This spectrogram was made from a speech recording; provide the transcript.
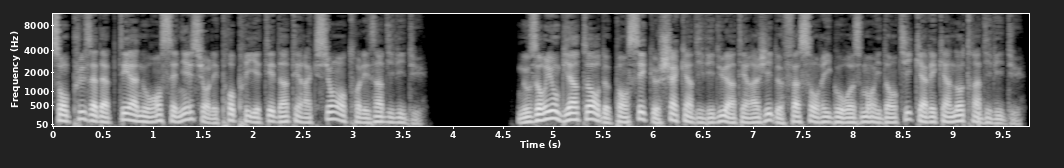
sont plus adaptés à nous renseigner sur les propriétés d'interaction entre les individus. Nous aurions bien tort de penser que chaque individu interagit de façon rigoureusement identique avec un autre individu.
